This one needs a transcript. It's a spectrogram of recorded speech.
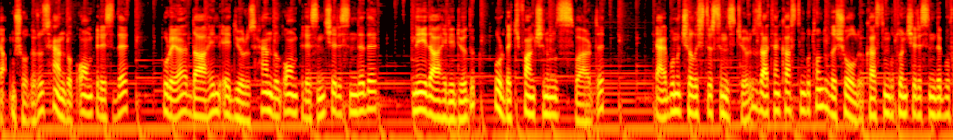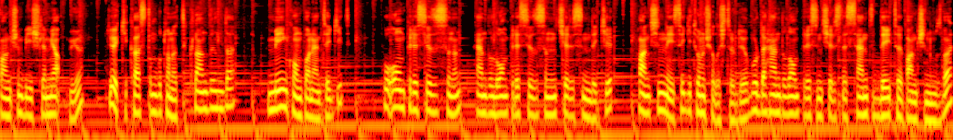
yapmış oluyoruz. Handle on press'i de buraya dahil ediyoruz. Handle on press'in içerisinde de neyi dahil ediyorduk? Buradaki function'ımız vardı. Yani bunu çalıştırsın istiyoruz. Zaten custom butonda da şu oluyor. Custom buton içerisinde bu function bir işlem yapmıyor. Diyor ki custom butona tıklandığında main komponente git. Bu on press yazısının, handle on press yazısının içerisindeki function neyse git onu çalıştır diyor. Burada handle on press'in içerisinde send data function'ımız var.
